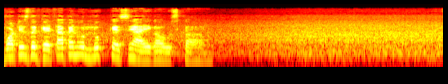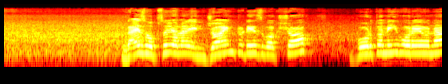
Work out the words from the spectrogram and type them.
what is the getup and वो लुक कैसे आएगा उसका। Guys hope so you are enjoying today's workshop bore तो नहीं हो रहे हो ना?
